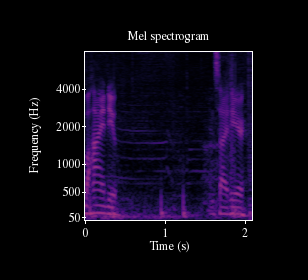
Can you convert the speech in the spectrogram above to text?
down behind you. Inside here.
